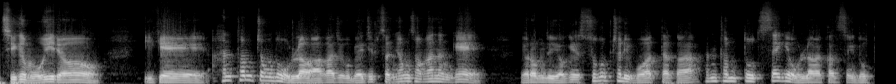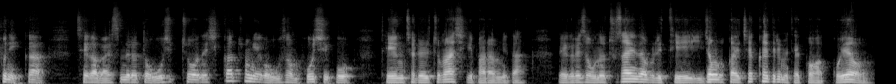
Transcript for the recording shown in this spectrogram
지금 오히려 이게 한 텀 정도 올라와가지고 매집선 형성하는 게 여러분들 여기에 수급 처리 모았다가 한 텀 또 세게 올라갈 가능성이 높으니까 제가 말씀드렸던 50조 원의 시가총액을 우선 보시고 대응 처리를 좀 하시기 바랍니다. 네, 그래서 오늘 투사이너빌리티 이 정도까지 체크해드리면 될 것 같고요.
